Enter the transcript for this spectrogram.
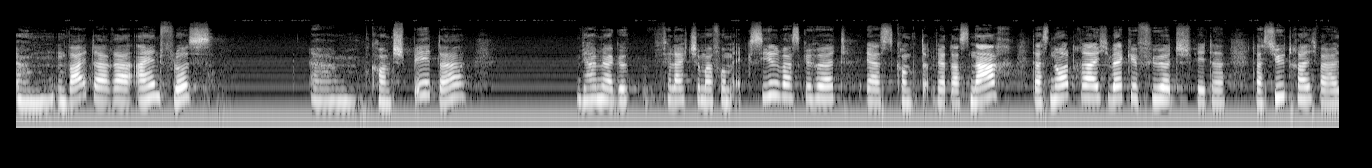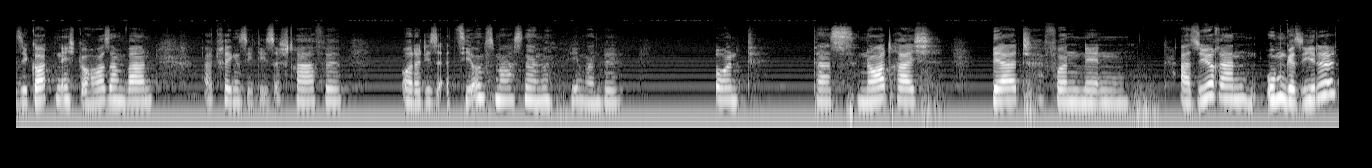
Ähm, ein weiterer Einfluss ähm, kommt später. Wir haben ja vielleicht schon mal vom Exil was gehört. Erst kommt, wird das nach, das Nordreich weggeführt, später das Südreich, weil sie Gott nicht gehorsam waren. Da kriegen sie diese Strafe oder diese Erziehungsmaßnahme, wie man will. Und das Nordreich wird von den Assyrern umgesiedelt.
